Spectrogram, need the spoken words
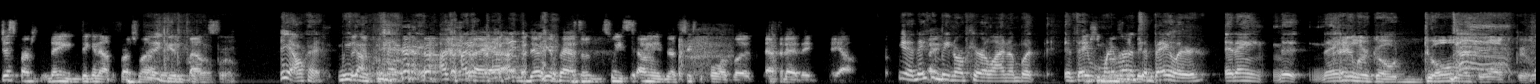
Just first, they digging out the first round. They get put out, bro. Yeah, okay. We They got. can- I- I- Hey, I- they'll get past the sweet. I mean, the sixty-four, but after that, they they out. Yeah, they can beat North Carolina, but if they They keep when they run into Baylor, it ain't. It, they ain't go dog walk them.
